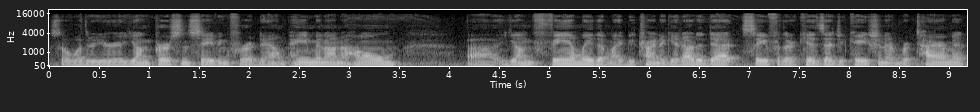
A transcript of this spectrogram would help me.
So whether you're a young person saving for a down payment on a home, young family that might be trying to get out of debt, save for their kids' education and retirement,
